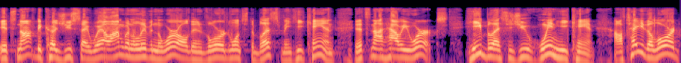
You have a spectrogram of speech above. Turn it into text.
It's not because you say, Well, I'm going to live in the world, and if the Lord wants to bless me, He can. That's not how He works. He blesses you when He can. I'll tell you, the Lord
